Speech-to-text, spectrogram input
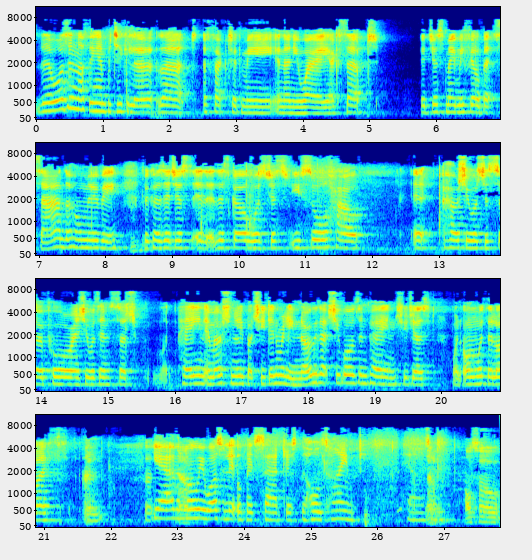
There wasn't nothing in particular that affected me in any way except it just made me feel a bit sad the whole movie because it just it, this girl was just you saw how it, how she was just so poor and she was in such like pain emotionally but she didn't really know that she was in pain she just went on with her life and but- Yeah, the Yeah. movie was a little bit sad just the whole time. Yeah. so- And also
